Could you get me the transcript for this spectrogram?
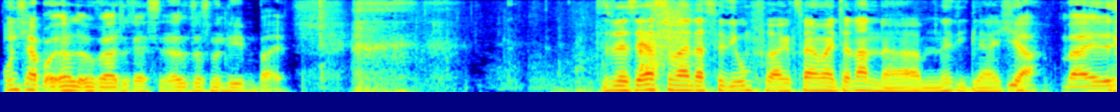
Und ich habe eure Adressen, also das nur nebenbei. Das wäre das erste Mal, dass wir die Umfrage zweimal hintereinander haben, ne? Die gleiche. Ja, weil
